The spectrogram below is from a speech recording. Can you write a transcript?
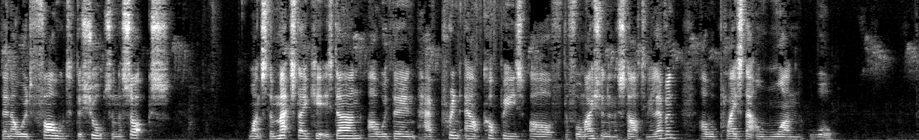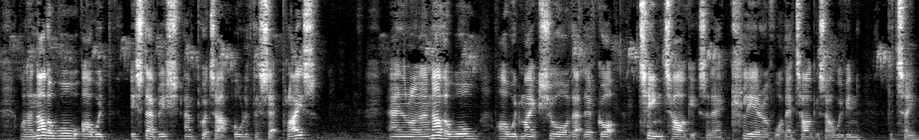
Then I would fold the shorts and the socks. Once the matchday kit is done, I would then have print out copies of the formation and the starting 11. I will place that on one wall. On another wall, I would establish and put up all of the set plays. And on another wall, I would make sure that they've got team targets, so they're clear of what their targets are within the team.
